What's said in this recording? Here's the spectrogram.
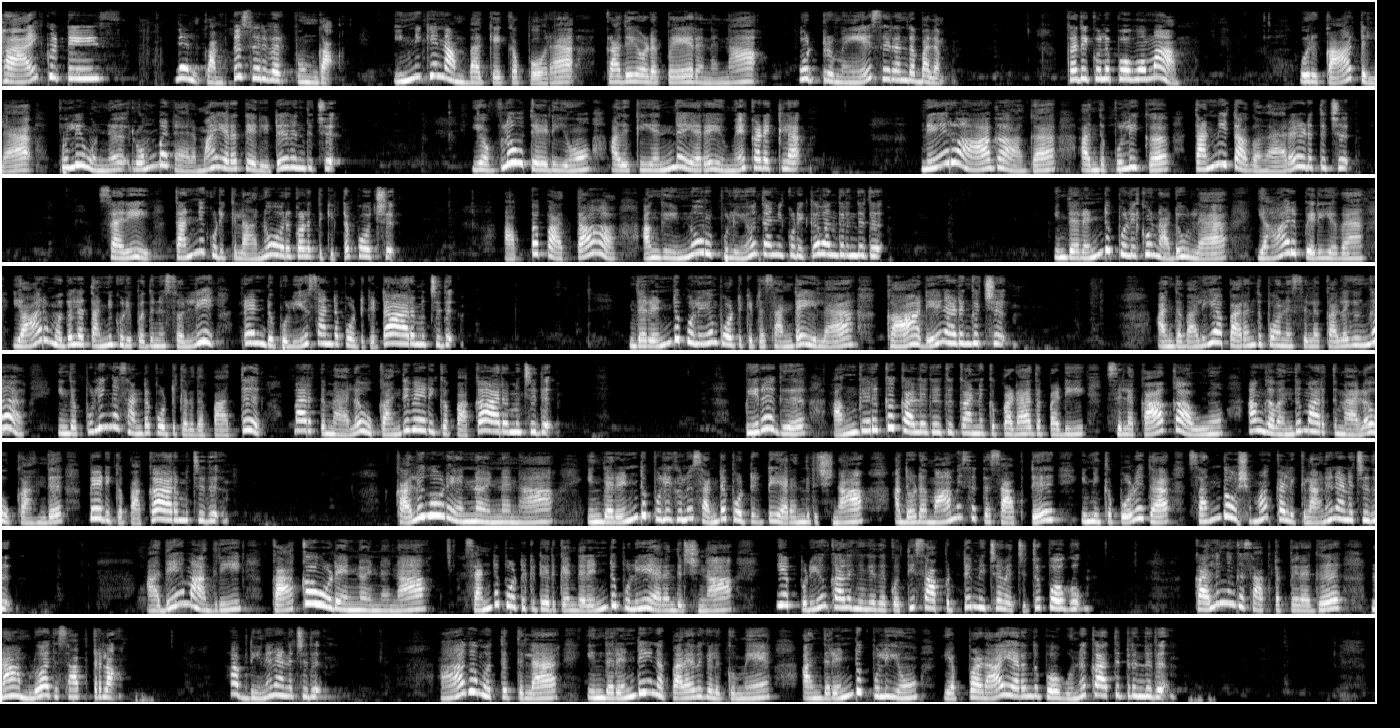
Hi குட்டீஸ். Welcome to சிறுவர் பூங்கா இன்னைக்கு நம்ம கேட்க போற கதையோட பெயர் என்னன்னா ஒற்றுமையே சிறந்த பலம். கதைக்குள்ள போவோமா? ஒரு காட்டுல புலி ஒன்று ரொம்ப நேரமா இற தேடிட்டு இருந்துச்சு. எவ்வளவு தேடியும் அதுக்கு எந்த இறையுமே கிடைக்கல. நேரம் ஆக ஆக அந்த புலிக்கு தண்ணி தாகம் வேற எடுத்துச்சு. சரி தண்ணி குடிக்கலான்னு ஒரு குளத்துக்கிட்ட போச்சு. அப்ப பார்த்தா அங்க இன்னொரு புலியும் தண்ணி குடிக்க வந்திருந்தது. இந்த ரெண்டு புலிக்கும் நடுவுல யாரு பெரியவன் யாரு முதல்ல தண்ணி குடிப்பதுன்னு சொல்லி ரெண்டு புலியும் சண்டை போட்டுக்கிட்ட ஆரம்பிச்சுது. இந்த ரெண்டு புலியும் போட்டுக்கிட்ட சண்டையில காடே நடுங்குச்சு. அந்த வழியா பறந்து போன சில கழுகுங்க இந்த புலிங்க சண்டை போட்டுக்கிறத பார்த்து மரத்து மேல உட்காந்து வேடிக்கை பார்க்க ஆரம்பிச்சது. பிறகு அங்க இருக்க கழுகுக்கு கண்ணுக்கு படாதபடி சில காக்காவும் அங்க வந்து மரத்து மேல உட்காந்து வேடிக்கை பார்க்க ஆரம்பிச்சது. கழுகோட எண்ணம் என்னன்னா இந்த ரெண்டு புலிகளும் சண்டை போட்டுக்கிட்டு இறந்துருச்சுன்னா அதோட மாமிசத்தை சாப்பிட்டு இன்னைக்கு பொழுத சந்தோஷமா கழிக்கலான்னு நினைச்சது. அதே மாதிரி காக்காவோட எண்ணம் என்னன்னா சண்டை போட்டுக்கிட்டு இருக்க இந்த ரெண்டு புலியும் இறந்துருச்சுன்னா எப்படியும் கழுங்குங்க இதை கொத்தி சாப்பிட்டு மிச்சம் வச்சுட்டு போகும். கழுங்குங்க சாப்பிட்ட பிறகு நாமளும் அதை சாப்பிட்றலாம் அப்படின்னு நினைச்சது. ஆக மொத்தத்துல இந்த ரெண்டு இன பறவைகளுக்குமே அந்த ரெண்டு புலியும் எப்படா இறந்து போகும்னு காத்துட்டு இருந்தது.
